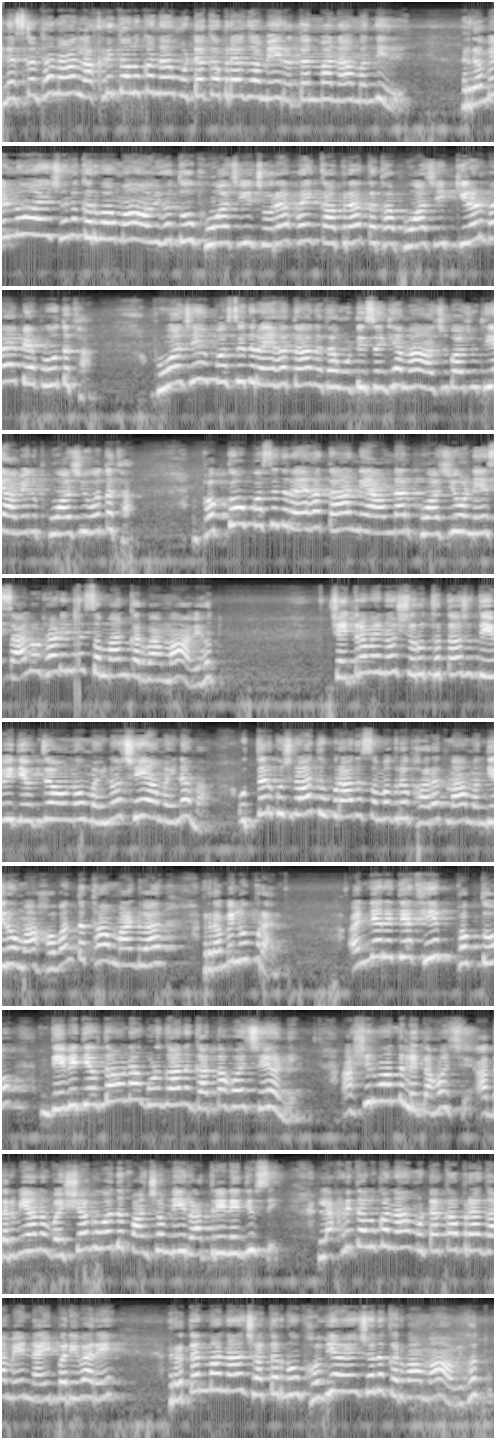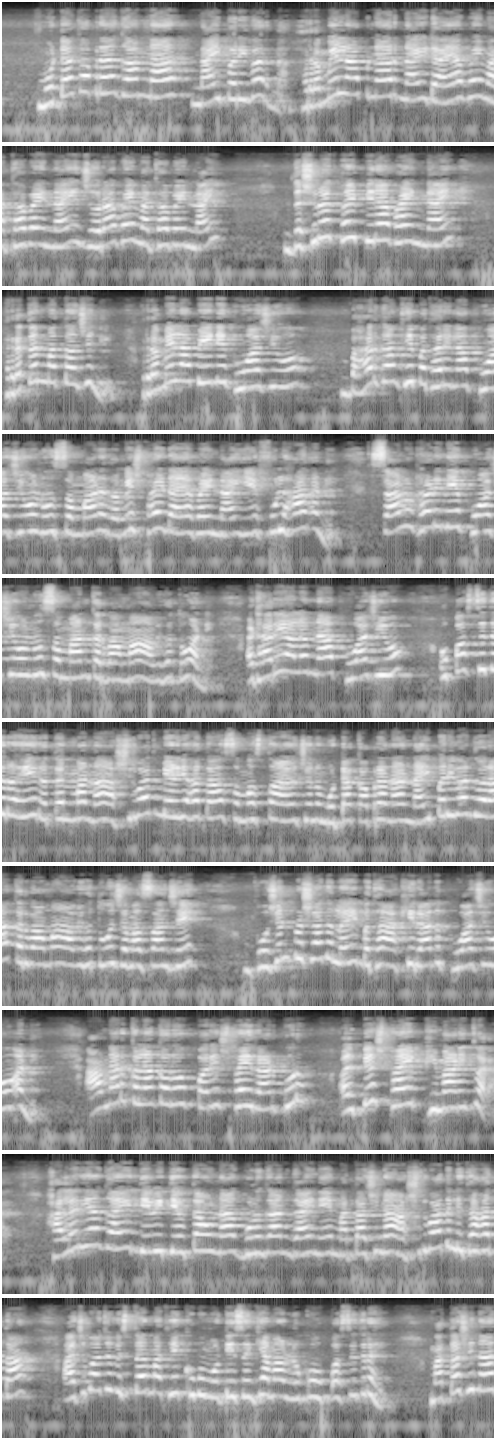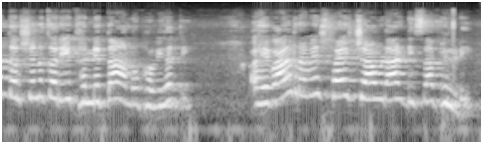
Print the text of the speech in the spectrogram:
બનાસકાંઠાના લાખણી તાલુકાના મોટા કાપરા ગામે રતનમાના મંદિરે રમેલનું આયોજન કરવામાં આવ્યું હતું. ભુવાજી, જોરાભાઈ કાપરા તથા ભુવાજી કિરણભાઈ પેપળો તથા ભુવાજી ઉપસ્થિત રહ્યા હતા તથા મોટી સંખ્યામાં આજુબાજુથી આવેલ ભુવાજીઓ તથા ભક્તો ઉપસ્થિત રહ્યા હતા અને આવનાર ભુવાજીઓને સાલ ઉઠાડીને સન્માન કરવામાં આવ્યું હતું. ચૈત્ર મહિનો શરૂ થતાં જ દેવી દેવતાઓનો મહિનો છે. આ મહિનામાં ઉત્તર ગુજરાત ઉપરાંત સમગ્ર ભારતમાં મંદિરોમાં હવન તથા માંડવા રમેલ ઉપરાંત અન્ય રીતેથી ભક્તો દેવી દેવતાઓના ગુણગાન ગાતા હોય છે અને આશીર્વાદ લેતા હોય છે. આ દરમિયાન વૈશાખ વદ પાંચમની રાત્રિને દિવસે લાખણી તાલુકાના મોટાકાપરા ગામે નાઈ પરિવારે રતનમાના જાતરનું ભવ્ય આયોજન કરવામાં આવ્યું હતું. મોટા કાપરા ગામના નાઈ પરિવારના રમેલ આપનાર નાઈ ડાયાભાઈ માથાભાઈ, નાઈ જોરાભાઈ માથાભાઈ, નાઈ દશરથભાઈ પીરાભાઈ નાઈ, રતન માતાજીની રમેલા પીને ભુવાજીઓ બહારગામથી પધારેલા ભુવાજીઓનું સન્માન રમેશભાઈ ડાયાભાઈ નાઈએ ફૂલહાર અને સાલ ઉઠાડીને ભુવાજીઓનું સન્માન કરવામાં આવ્યું હતું અને અઢારે આલમના ભુવાજીઓ ઉપસ્થિત રહી રતનમાના આશીર્વાદ મેળવ્યા હતા. સમસ્ત આયોજન મોટા કાપરાના નાઈ પરિવાર દ્વારા કરવામાં આવ્યું હતું, જેમાં સાંજે ભોજન પ્રસાદ લઈ બધા આખી રાત ભુવાજીઓ અને આવનાર કલાકારો પરેશભાઈ રાણપુર અલ્પેશભાઈ ભીમાણી દ્વારા હાલરિયા ગાય દેવી દેવતાઓના ગુણગાન ગાઈને માતાજીના આશીર્વાદ લીધા હતા. આજુબાજુ વિસ્તારમાંથી ખૂબ મોટી સંખ્યામાં લોકો ઉપસ્થિત રહી માતાજીના દર્શન કરી ધન્યતા અનુભવી હતી. અહેવાલ રમેશભાઈ ચાવડા, ડીસા ભીલડી.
